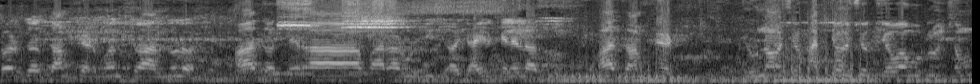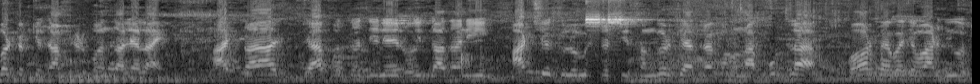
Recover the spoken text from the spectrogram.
कर्जत जामखेड बंदचं आंदोलन आज तेरा बारा रोजी जाहीर केलेलं असून आज जामखेड जीवनावश्यक अत्यावश्यक सेवा वगळून शंभर टक्के जामखेड बंद झालेला आहे. आता ज्या पद्धतीने रोहितदादांनी आठशे किलोमीटरची संघर्ष यात्रा करून नागपूरला पवारसाहेबाचे वाढदिवस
